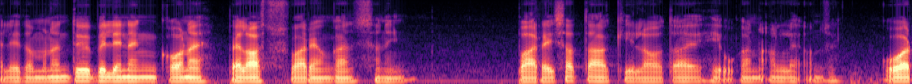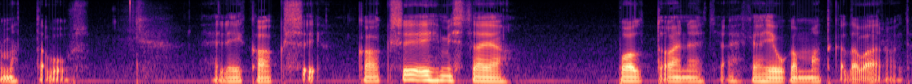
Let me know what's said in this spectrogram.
eli tuommoinen tyypillinen kone pelastusvarjon kanssa, niin pari sataa kiloa tai hiukan alle on se kuormattavuus. Eli kaksi, kaksi ihmistä ja polttoaineet ja ehkä hiukan matkatavaroita.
